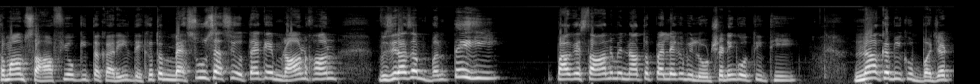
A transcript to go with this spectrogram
तमाम सहाफ़ियों की तकारीर देखें तो महसूस ऐसे होता है कि इमरान खान वज़ी बनते ही पाकिस्तान में ना तो पहले कभी लोड शेडिंग होती थी ना कभी कोई बजट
